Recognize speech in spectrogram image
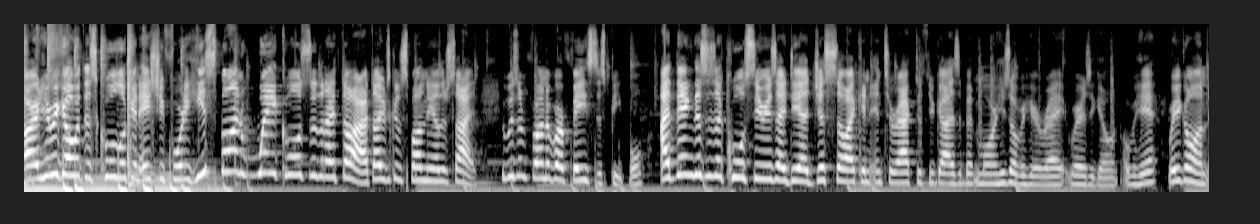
All right, here we go with this cool looking HG40. He spawned way closer than I thought. I thought he was gonna spawn on the other side. It was in front of our faces, people. I think this is a cool series idea just so I can interact with you guys a bit more. He's over here, right? Where is he going? Over here? Where you going,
